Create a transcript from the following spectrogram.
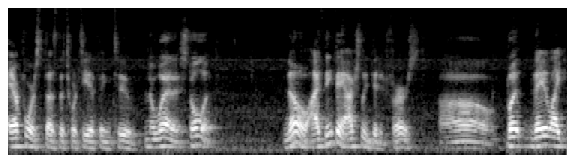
Air Force does the tortilla thing too. No way, they stole it. No, I think they actually did it first. Oh. But they like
